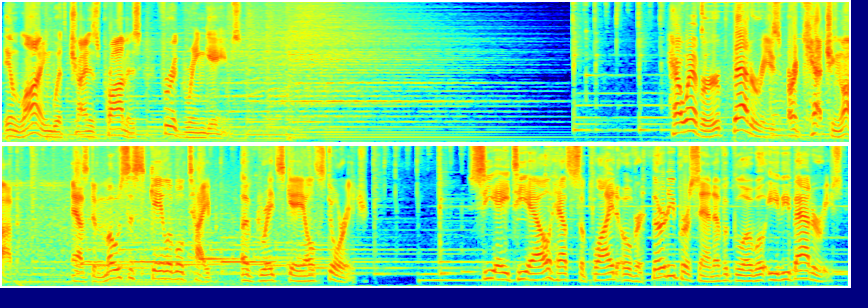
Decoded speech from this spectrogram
in line with China's promise for a Green Games. However, batteries are catching up as the most scalable type of grid scale storage. CATL has supplied over 30% of global EV batteries.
